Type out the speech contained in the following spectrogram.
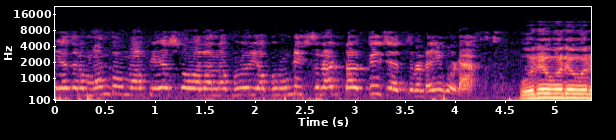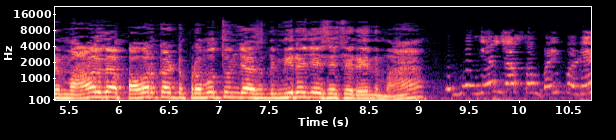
ఏదైనా మందు మాకు వేసుకోవాలన్నప్పుడు ఎప్పుడు ఉండి ఇస్తున్నాడు తర్వాత తీసేస్తున్నాడు అవి కూడా. ఒరే ఒరే ఒరే మామూలుగా పవర్ కట్ ప్రభుత్వం చేస్తుంది మీరే చేసేసారు ఏందమ్మా? ఏం చేస్తాం? భయపడి.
